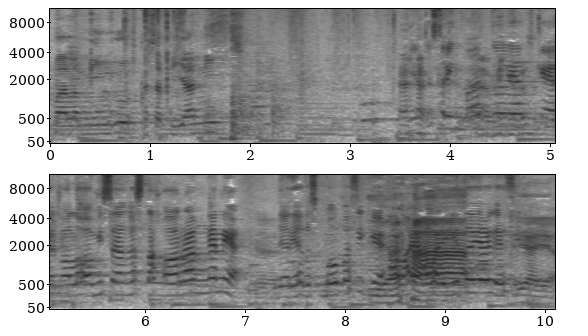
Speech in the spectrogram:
malam minggu kesepian nih. Itu sering banget gue lihat kayak kalau misalnya nge-stuck orang kan ya dari atas ke bawah pasti kayak Iya. alay-alay gitu ya gak sih? Iya iya.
